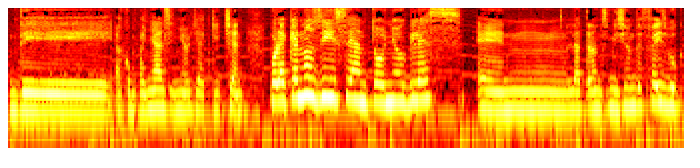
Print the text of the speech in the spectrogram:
de acompañar al señor Jackie Chan. Por acá nos dice Antonio Glés en la transmisión de Facebook,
